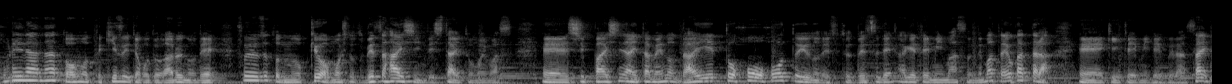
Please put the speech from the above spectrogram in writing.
これだなと思って気づいたことがあるのでそれをちょっと今日はもう一つ別配信でしたいと思います、えー、失敗しないためのダイエット方法というのでちょっと別で上げてみますのでまたよかったら、えー、聞いてみてください。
